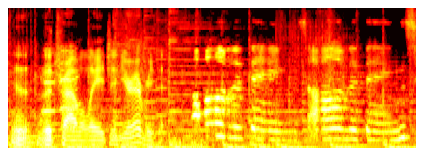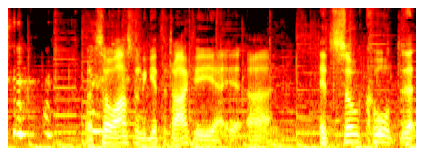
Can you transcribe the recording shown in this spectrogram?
the travel agent. You're everything. All of the things. All of the things. it's so awesome to get to talk to you. Uh, it's so cool that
